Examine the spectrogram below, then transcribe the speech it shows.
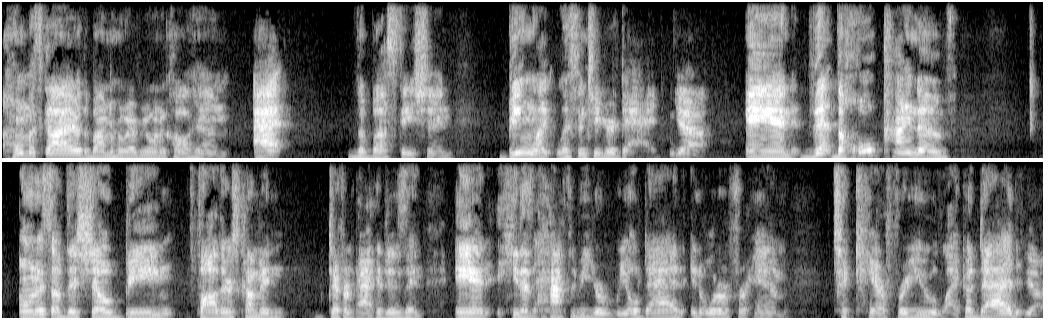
homeless guy or the bummer, whoever you want to call him, at the bus station, being like, "Listen to your dad." yeah, and that the whole kind of onus of this show being fathers come in different packages and and he doesn't have to be your real dad in order for him to care for you like a dad yeah,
